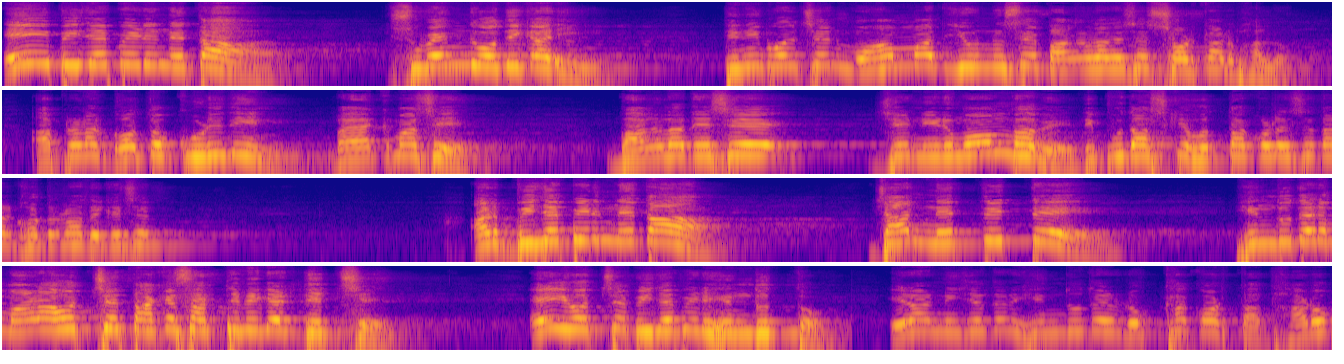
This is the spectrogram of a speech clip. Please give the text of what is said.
এই বিজেপির নেতা শুভেন্দু অধিকারী, তিনি বলছেন, মোহাম্মদ ইউনুসে বাংলাদেশের সরকার ভালো। আপনারা গত কুড়ি দিন বা এক মাসে বাংলাদেশে যে নির্মমভাবে দীপু দাসকে হত্যা করেছে, তার ঘটনা দেখেছেন? আর বিজেপির নেতা যার নেতৃত্বে হিন্দুদের মারা হচ্ছে, তাকে সার্টিফিকেট দিচ্ছে। এই হচ্ছে বিজেপির হিন্দুত্ব। এরা নিজেদের হিন্দুদের রক্ষাকর্তা, ধারক,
